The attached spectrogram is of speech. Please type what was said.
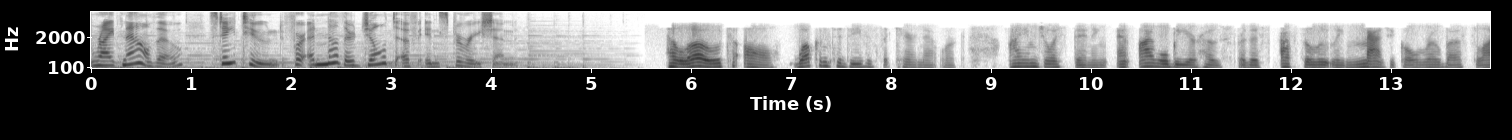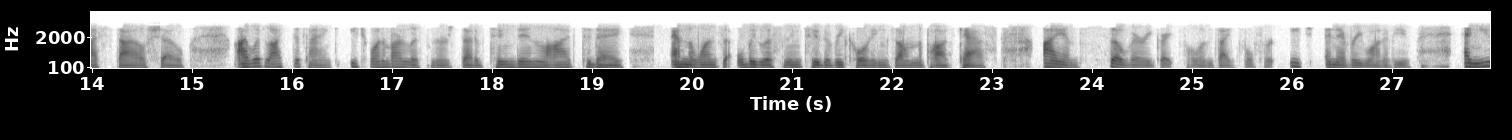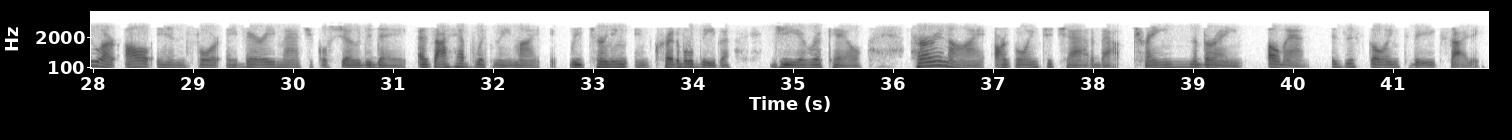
Right now, though, stay tuned for another jolt of inspiration. Hello to all. Welcome to Divas That Care Network. I am Joyce Benning, and I will be your host for this absolutely magical, robust lifestyle show. I would like to thank each one of our listeners that have tuned in live today and the ones that will be listening to the recordings on the podcast. I am so very grateful and thankful for each and every one of you. And you are all in for a very magical show today, as I have with me my returning incredible diva, Gia Raquel. Her and I are going to chat about train the brain. Oh man, is this going to be exciting?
